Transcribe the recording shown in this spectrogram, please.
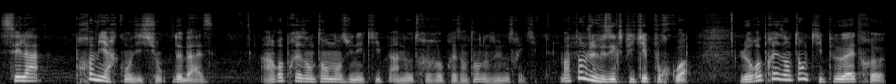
C'est la première condition de base un représentant dans une équipe, un autre représentant dans une autre équipe. Maintenant, je vais vous expliquer pourquoi. Le représentant qui peut être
